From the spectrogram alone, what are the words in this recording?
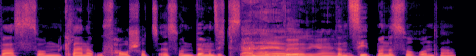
was so ein kleiner UV-Schutz ist und wenn man sich das Ah, angucken ja, will, so die geil, dann ja. zieht man das so runter.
